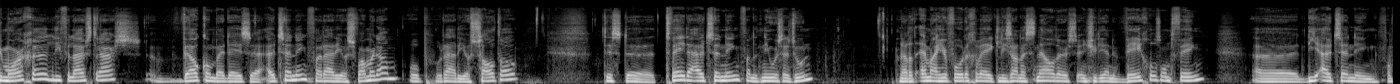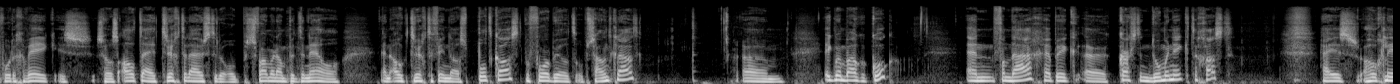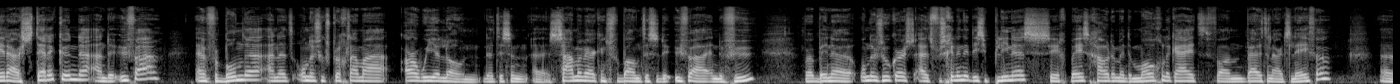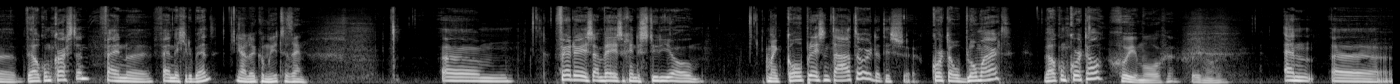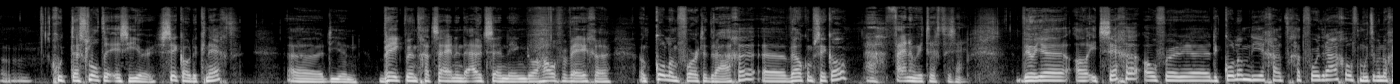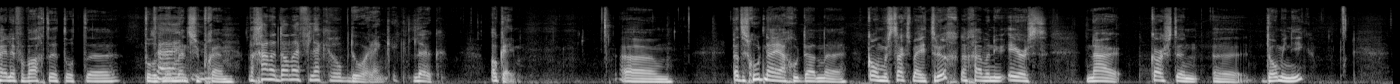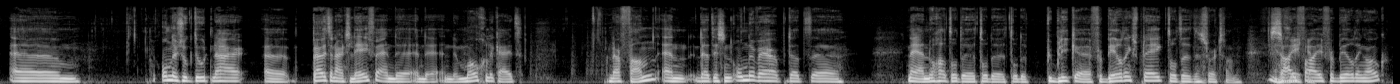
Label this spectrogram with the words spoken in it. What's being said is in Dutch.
Goedemorgen, lieve luisteraars. Welkom bij deze uitzending van Radio Swammerdam op Radio Salto. Het is de tweede uitzending van het nieuwe seizoen. Nadat Emma hier vorige week Lisanne Snelders en Julianne Wegels ontving. Uh, die uitzending van vorige week is zoals altijd terug te luisteren op swammerdam.nl. En ook terug te vinden als podcast, bijvoorbeeld op Soundcloud. Um, ik ben Bouke Kok. En vandaag heb ik uh, Karsten Dominik te gast. Hij is hoogleraar sterrenkunde aan de UvA en verbonden aan het onderzoeksprogramma Are We Alone? Dat is een uh, samenwerkingsverband tussen de UvA en de VU, waarbinnen onderzoekers uit verschillende disciplines zich bezighouden met de mogelijkheid van buitenaards leven. Uh, welkom Karsten, fijn, uh, fijn dat je er bent. Ja, leuk om hier te zijn. Um, verder is aanwezig in de studio mijn co-presentator, dat is Korto Blommaert. Welkom Korto. Goedemorgen. Goedemorgen. En goed, tenslotte is hier Sikko de Knecht. Uh, die een breekpunt gaat zijn in de uitzending door halverwege een column voor te dragen. Uh, welkom Sikko. Ah, fijn om weer terug te zijn. Wil je al iets zeggen over de, de column die je gaat, gaat voordragen? Of moeten we nog heel even wachten tot, uh, tot het nee, moment suprem? We gaan er dan even lekker op door, denk ik. Leuk. Oké. Okay. Um, dat is goed. Nou ja, goed. Dan komen we straks bij je terug. Dan gaan we nu eerst naar Karsten Dominique. Um, onderzoek doet naar buitenaards leven en de, en, de, en de mogelijkheid daarvan. En dat is een onderwerp dat uh, nou ja, nogal tot de, tot, de, tot de publieke verbeelding spreekt. Tot het een soort van sci-fi verbeelding ook.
